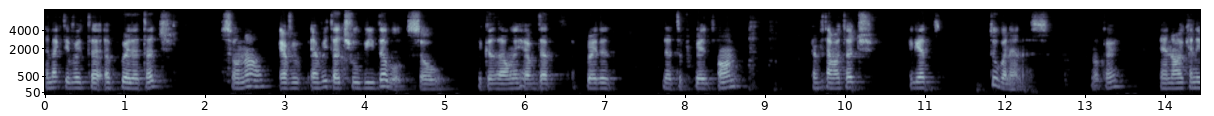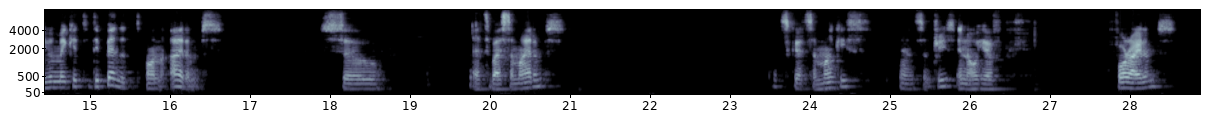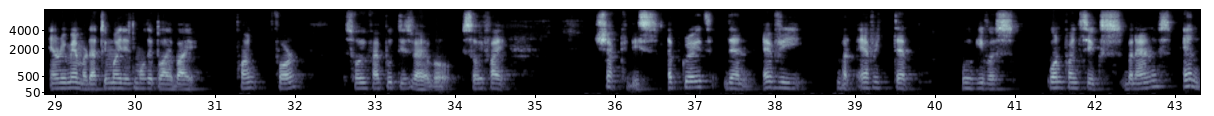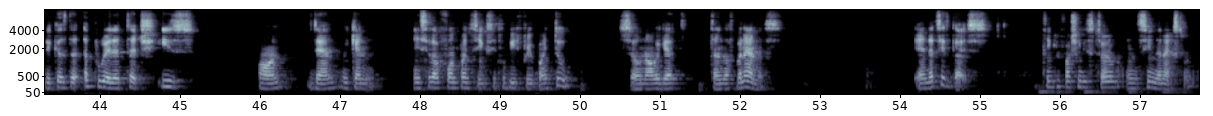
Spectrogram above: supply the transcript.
and activate the upgraded touch. So now every every touch will be doubled. So because I only have that upgraded that upgrade on every time I touch I get two bananas okay? And now I can even make it dependent on items. So let's buy some items. Let's get some monkeys and some trees. And now we have four items. And remember that we made it multiply by 0.4 so if I put this variable so if I check this upgrade then every but every tab will give us 1.6 bananas. And because the upgraded touch is on then we can instead of 1.6 it will be 3.2 so now we get tons of bananas. And that's it guys. Thank you for watching this tutorial and see you in the next one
